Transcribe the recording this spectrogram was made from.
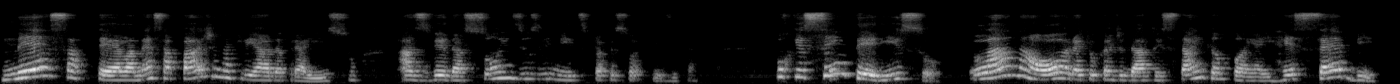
nessa tela, nessa página criada para isso, as vedações e os limites para a pessoa física. Porque sem ter isso, lá na hora que o candidato está em campanha e recebe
